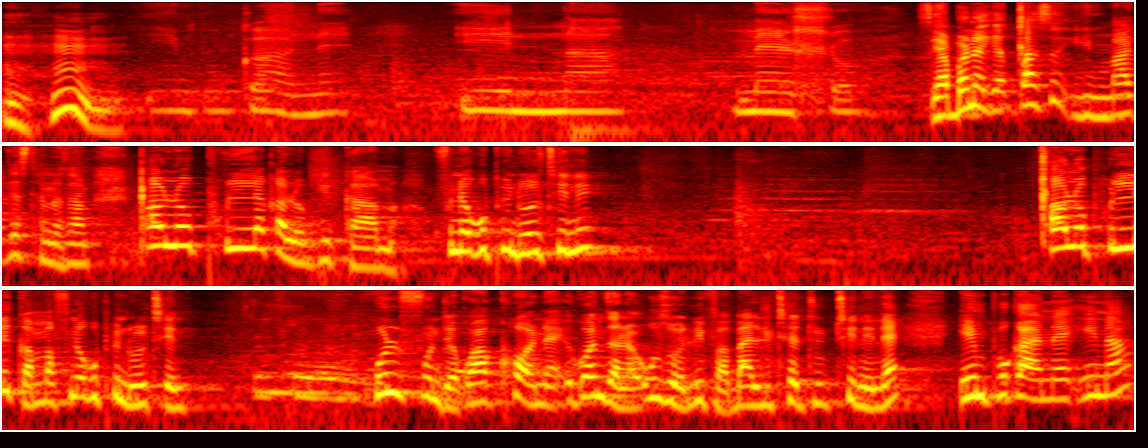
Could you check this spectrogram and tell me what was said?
mhm impukane inamehlo siyabona ke xa siyimaki esithandwa sam xa ulophulile kaloku igama funeka uphinde ulithini xa ulophulile igama funeka uphinde ulithini ulifunde kwakhona ikwenzela uzoliva balithetha uthini ne impukane ina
